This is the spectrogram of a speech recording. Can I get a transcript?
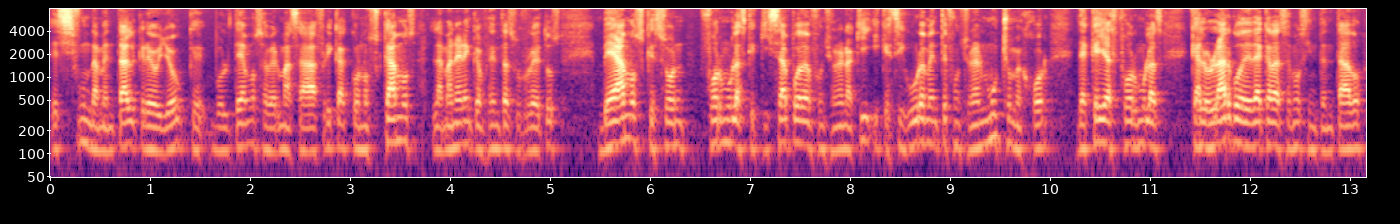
Es fundamental, creo yo, que volteemos a ver más a África, conozcamos la manera en que enfrenta sus retos, veamos que son fórmulas que quizá puedan funcionar aquí y que seguramente funcionan mucho mejor de aquellas fórmulas que a lo largo de décadas hemos intentado,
